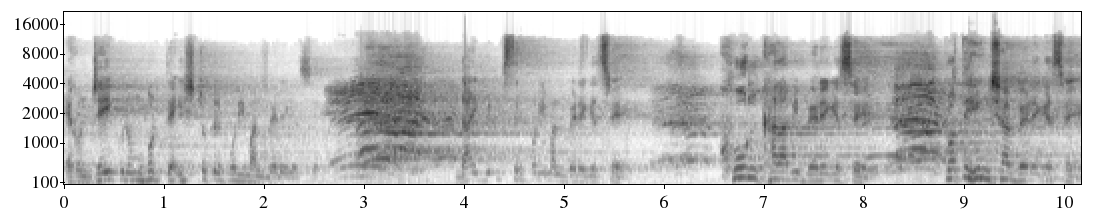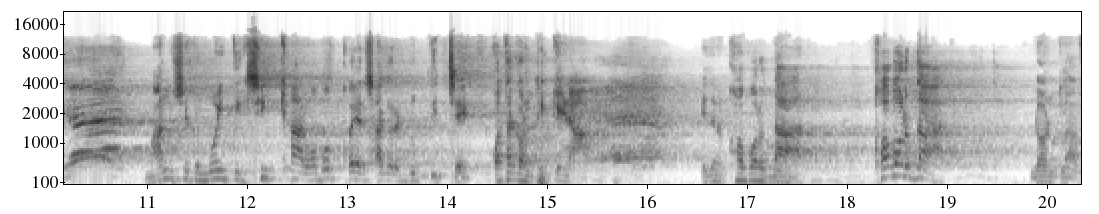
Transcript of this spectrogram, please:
এখন যেই কোনো মুহূর্তে স্ট্রোকের পরিমাণ বেড়ে গেছে। ডায়াবেটিসের পরিমাণ বেড়ে গেছে। খুন খারাপি বেড়ে গেছে। প্রতিহিংসা বেড়ে গেছে। মানুষ এখন নৈতিক শিক্ষার অবক্ষয়ের সাগরে ডুব দিচ্ছে। কথা কন ঠিক কিনা? এই জন্য খবরদার খবরদার ডোন্ট লাভ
